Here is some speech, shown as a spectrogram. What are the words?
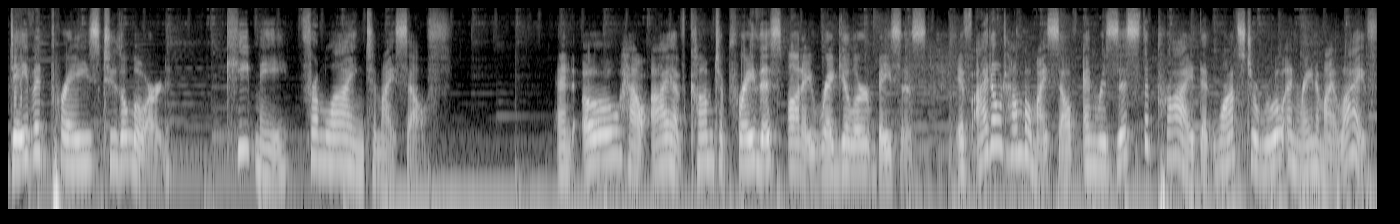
David prays to the Lord, Keep me from lying to myself. And oh, how I have come to pray this on a regular basis. If I don't humble myself and resist the pride that wants to rule and reign in my life,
